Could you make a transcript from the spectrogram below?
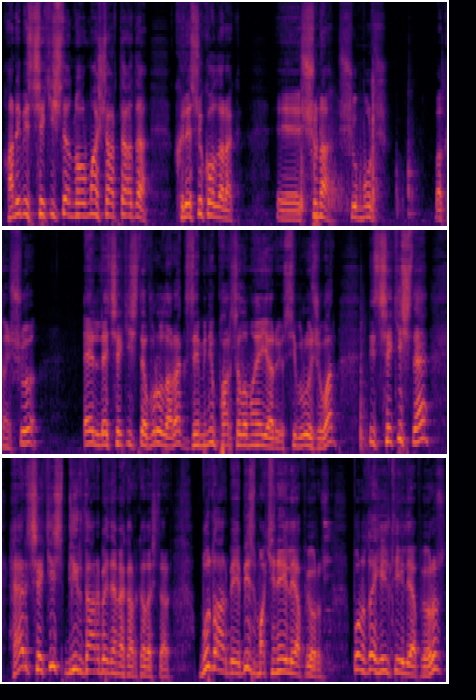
hani biz çekişle normal şartlarda klasik olarak e, şuna şu murç bakın şu elle çekişle vurularak zeminin parçalamaya yarıyor. Sivri ucu var. Biz çekişle her çekiş bir darbe demek arkadaşlar. Bu darbeyi biz makineyle yapıyoruz. Bunu da hilti ile yapıyoruz.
